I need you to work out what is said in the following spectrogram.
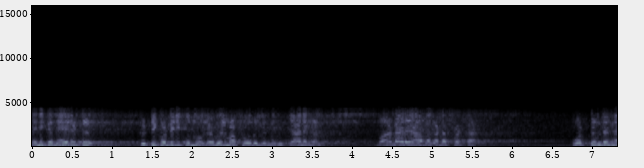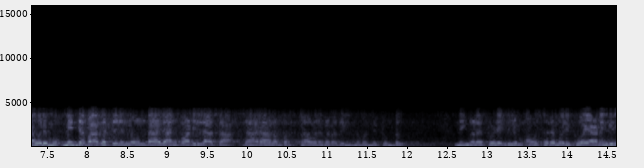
എനിക്ക് നേരിട്ട് കിട്ടിക്കൊണ്ടിരിക്കുന്നു ലഹുൽ മഫൂദിൽ നിന്ന് വിജ്ഞാനങ്ങൾ. വളരെ അപകടപ്പെട്ട ഒട്ടും തന്നെ ഒരു മുഹ്മിന്റെ ഭാഗത്ത് നിന്ന് ഉണ്ടാകാൻ പാടില്ലാത്ത ധാരാളം പ്രസ്താവനകൾ അതിൽ നിന്ന് വന്നിട്ടുണ്ട്. നിങ്ങൾ എപ്പോഴെങ്കിലും അവസരമൊരുക്കുകയാണെങ്കിൽ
